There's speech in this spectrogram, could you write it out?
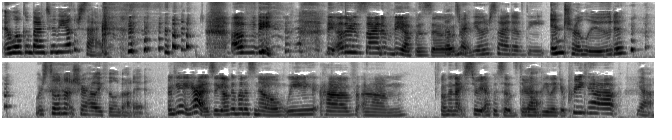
And welcome back to the other side. of the the other side of the episode. That's right, the other side of the interlude. We're still not sure how we feel about it. Okay, yeah, so y'all can let us know. We have um on the next three episodes there Yeah. will be like a recap, Yeah.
